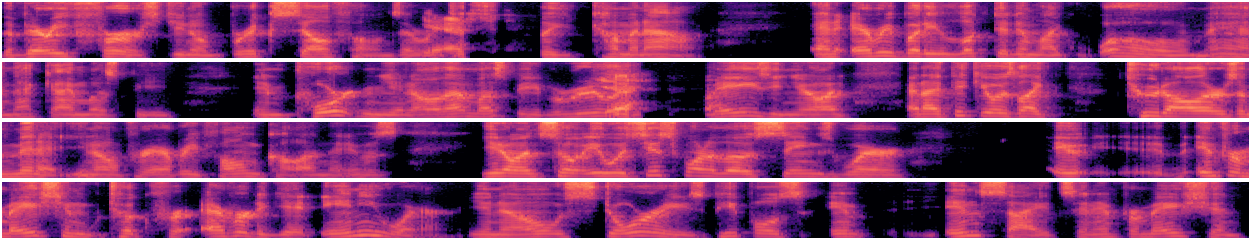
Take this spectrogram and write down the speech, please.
the very first, you know, brick cell phones that were yes. just really coming out. And everybody looked at him like, whoa, man, that guy must be important. You know, that must be really yeah. amazing, you know. And, and I think it was like $2 a minute, you know, for every phone call. And it was, you know, and so it was just one of those things where it, information took forever to get anywhere, you know, stories, people's in, insights and information.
